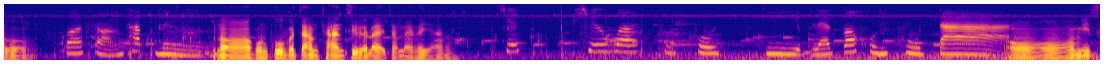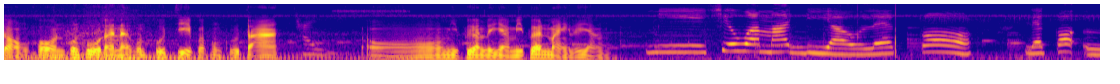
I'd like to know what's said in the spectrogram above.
ลูกปสองทับหนึ่งหนอคุณครูประจำชั้นชื่ออะไรจำได้หรือยัง ชื่อชื่อว่าคุณครูจีบและก็คุณครูตาอ๋อมีสองคนคุณครูอะไรนะ คุณครูจีบกับคุณครูตาใช่อ๋อมีเพื่อนหรือยังมีเพื่อนใหม่หรือยัง และก็เอ๋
